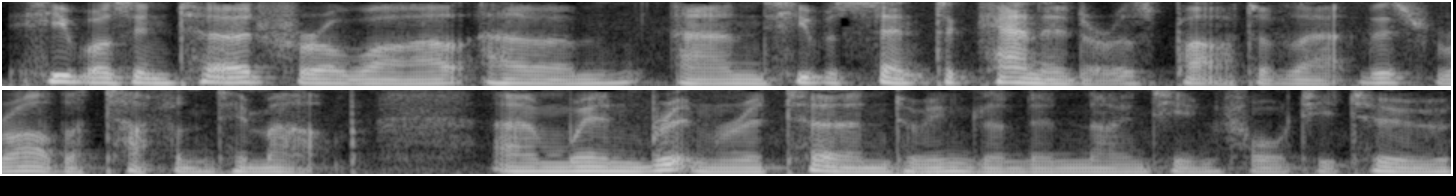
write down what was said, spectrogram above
He was interred for a while, um, and he was sent to Canada as part of that. This rather toughened him up. And when Britten returned to England in 1942,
